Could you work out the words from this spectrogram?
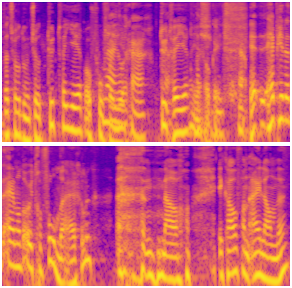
wat zullen we doen? Zullen we tutoyeren of Ja, heel graag. Tutoyeren? Ja, Ja, oké. alsjeblieft, ja. He- Heb je dat eiland ooit gevonden eigenlijk? nou, ik hou van eilanden.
